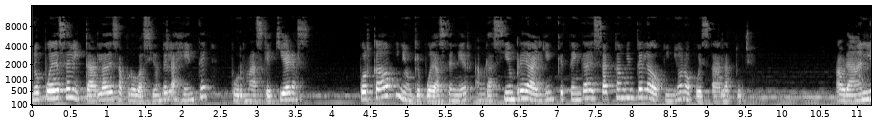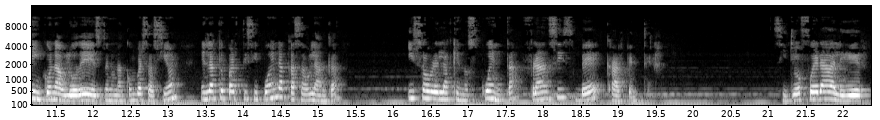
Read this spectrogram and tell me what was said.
No puedes evitar la desaprobación de la gente por más que quieras. Por cada opinión que puedas tener, habrá siempre alguien que tenga exactamente la opinión opuesta a la tuya. Abraham Lincoln habló de esto en una conversación en la que participó en la Casa Blanca y sobre la que nos cuenta Francis B. Carpenter. Si yo fuera a leer,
